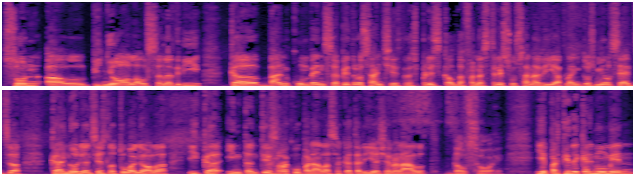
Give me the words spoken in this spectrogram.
són el pinyol, el senedrí, que van convèncer Pedro Sánchez després que el defenestrés Susana Díaz l'any 2016 que no llancés la tovallola i que intentés recuperar la secretaria general del PSOE. I a partir d'aquell moment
